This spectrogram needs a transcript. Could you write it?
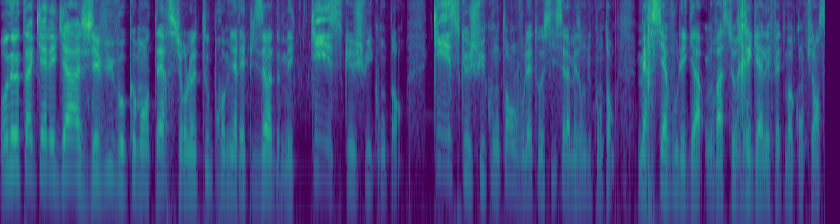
On est au taquet les gars, j'ai vu vos commentaires sur le tout premier épisode. Mais qu'est-ce que je suis content. Qu'est-ce que je suis content, vous l'êtes aussi, c'est la maison du content. Merci à vous les gars, on va se régaler, faites-moi confiance.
